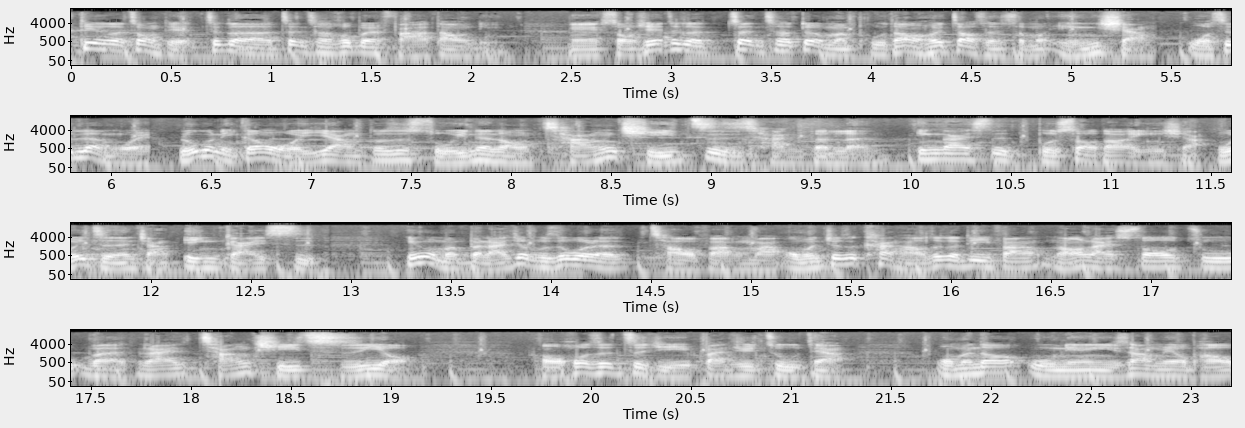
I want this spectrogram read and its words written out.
第二个重点，这个政策会不会罚到你？诶，首先这个政策对我们普通人会造成什么影响？我是认为，如果你跟我一样都是属于那种长期自产的人，应该是不受到影响。我也只能讲应该是。因为我们本来就不是为了炒房嘛，我们就是看好这个地方，然后来收租，不来长期持有，哦，或是自己搬去住这样。我们都五年以上没有跑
